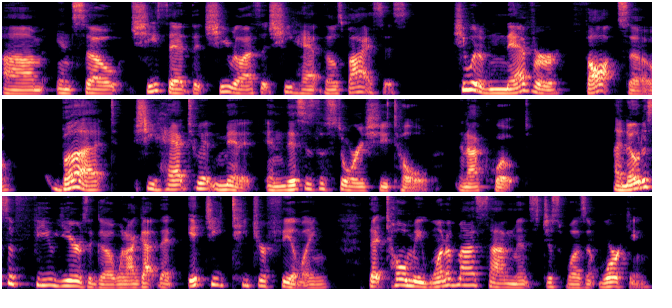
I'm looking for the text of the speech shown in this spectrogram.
Um, and so she said that she realized that she had those biases. She would have never thought so, but she had to admit it. And this is the story she told. And I quote I noticed a few years ago when I got that itchy teacher feeling that told me one of my assignments just wasn't working.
